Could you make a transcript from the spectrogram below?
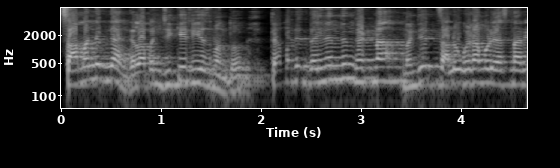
सामान्य ज्ञान त्याला आपण जी के म्हणतो त्यामध्ये दैनंदिन घटना म्हणजे चालू घडामोडी असणारे.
